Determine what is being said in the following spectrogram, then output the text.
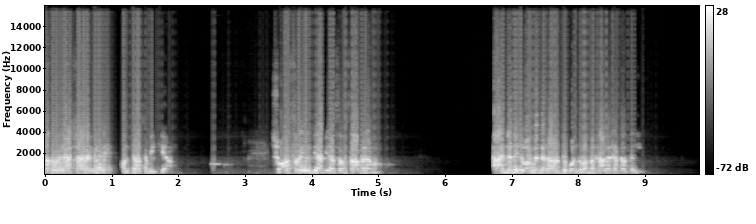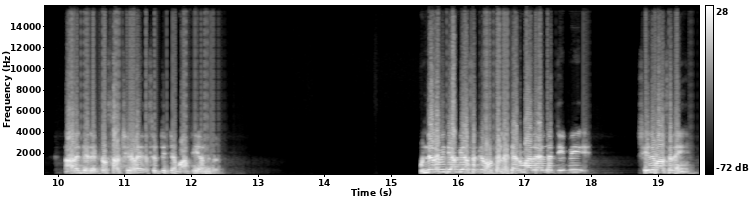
സർവകലാശാലകളെ കൊണ്ടുവരാൻ ശ്രമിക്കാം സ്വാശ്രയ വിദ്യാഭ്യാസ സ്ഥാപനം ആന്റണി ഗവൺമെന്റ് കാലത്ത് കൊണ്ടുവന്ന കാലഘട്ടത്തിൽ നാലഞ്ച് രക്തസാക്ഷികളെ സൃഷ്ടിച്ച പാർട്ടിയാണിത്. ഉന്നത വിദ്യാഭ്യാസ കൗൺസിലിലെ ചെയർമാനായിരുന്ന ടി പി ശ്രീനിവാസനെ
